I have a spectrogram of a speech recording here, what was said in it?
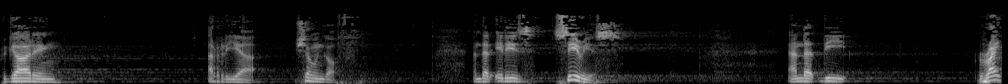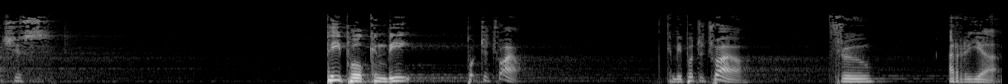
regarding a showing off and that it is serious and that the righteous people can be put to trial, can be put to trial through a riya.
